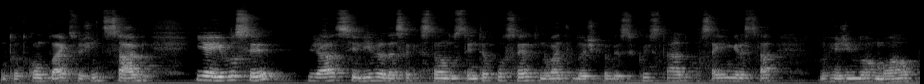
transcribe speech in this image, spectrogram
um tanto complexo, a gente sabe. E aí você já se livra dessa questão dos 30%, não vai ter dor de cabeça com o Estado, consegue ingressar no regime normal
